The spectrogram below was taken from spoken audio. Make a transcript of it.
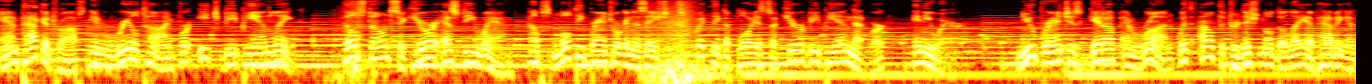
and packet drops in real time for each VPN link. Hillstone Secure SD-WAN helps multi-branch organizations quickly deploy a secure VPN network anywhere. New branches get up and run without the traditional delay of having an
